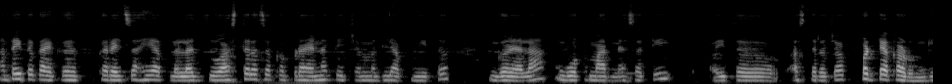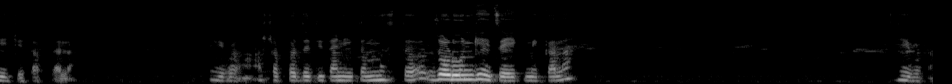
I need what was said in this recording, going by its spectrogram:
आता इथं काय कर करायचं आहे आपल्याला जो अस्तराचा कपडा आहे ना त्याच्यामधले आपण इथं गळ्याला गोट मारण्यासाठी इथं अस्तराच्या पट्ट्या काढून घ्यायच्या आपल्याला. हे बघा अशा पद्धतीत आणि इथं मस्त जोडवून घ्यायचं आहे एकमेकाला. हे बघा.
